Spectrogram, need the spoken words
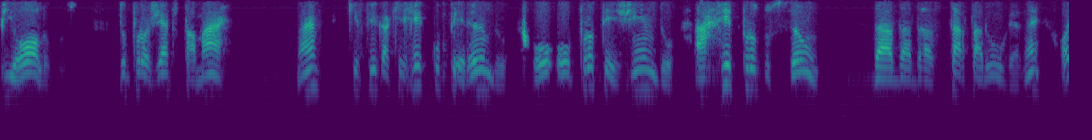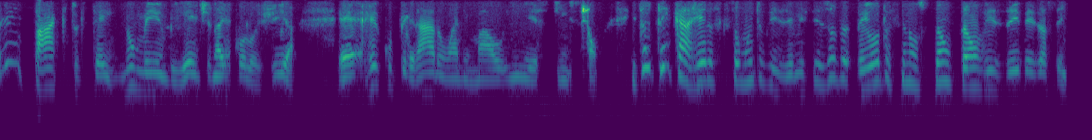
biólogos do projeto Tamar, né? que fica aqui recuperando ou, ou protegendo a reprodução da, da, das tartarugas. Né? Olha o impacto que tem no meio ambiente, na ecologia, é, recuperar um animal em extinção. Então, tem carreiras que são muito visíveis, tem outras que não são tão visíveis assim.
